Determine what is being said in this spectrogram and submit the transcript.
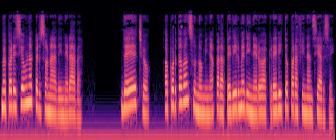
me pareció una persona adinerada. De hecho, aportaban su nómina para pedirme dinero a crédito para financiarse.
